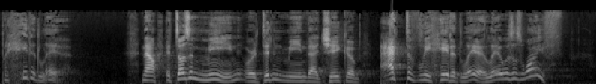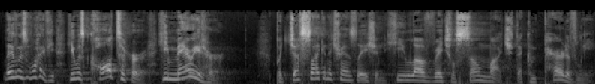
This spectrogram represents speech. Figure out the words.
But hated Leah. Now, it doesn't mean, or it didn't mean that Jacob actively hated Leah. Leah was his wife. Leah was his wife. He, he was called to her, he married her. But just like in the translation, he loved Rachel so much that comparatively,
